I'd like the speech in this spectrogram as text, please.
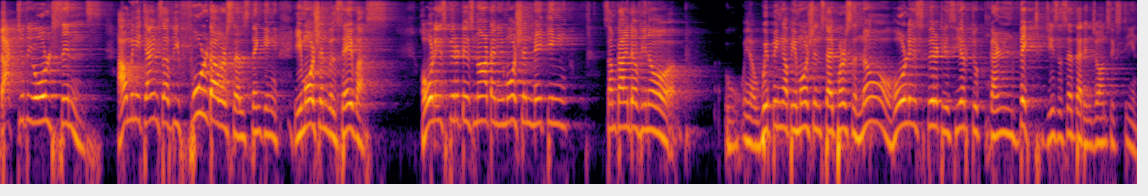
back to the old sins. How many times have we fooled ourselves thinking emotion will save us? Holy Spirit is not an emotion making some kind of, you know, you know, whipping up emotions type person. No, Holy Spirit is here to convict. Jesus said that in John 16.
